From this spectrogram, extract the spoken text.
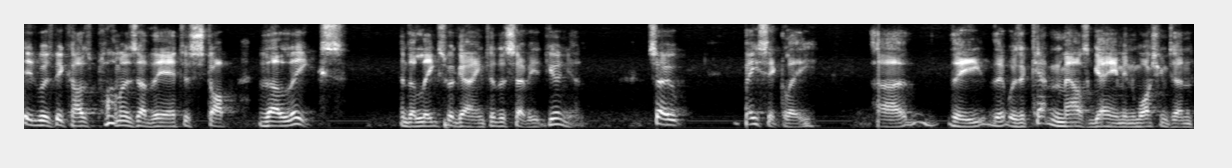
It was because plumbers are there to stop the leaks, and the leaks were going to the Soviet Union. So basically, uh, the there was a cat and mouse game in Washington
